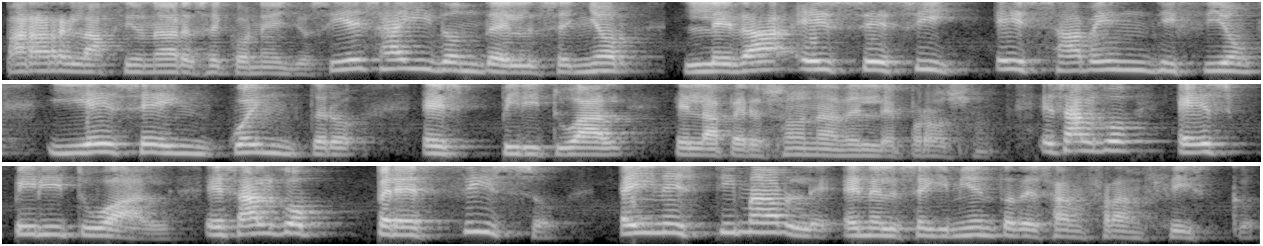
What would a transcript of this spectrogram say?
para relacionarse con ellos. Y es ahí donde el Señor le da ese sí, esa bendición y ese encuentro espiritual en la persona del leproso. Es algo espiritual, es algo preciso e inestimable en el seguimiento de San Francisco,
